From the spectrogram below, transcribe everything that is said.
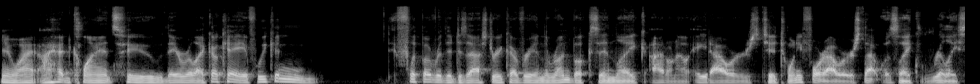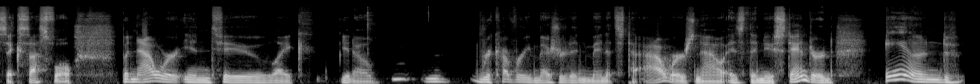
you know, I, I had clients who they were like, okay, if we can flip over the disaster recovery and the run books in like i don't know 8 hours to 24 hours that was like really successful but now we're into like you know recovery measured in minutes to hours now is the new standard. And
